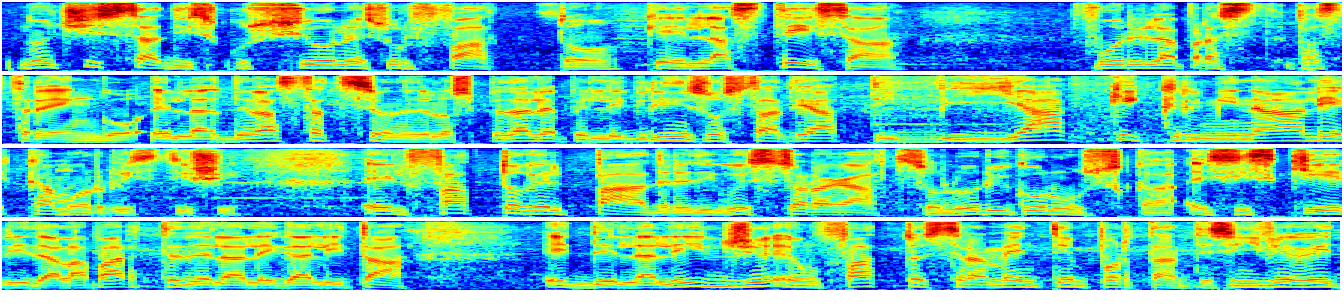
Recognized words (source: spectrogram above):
Non ci sta discussione sul fatto che la stesa fuori la Pastrengo e la devastazione dell'ospedale Pellegrini sono stati atti vigliacchi, criminali e camorristici. E il fatto che il padre di questo ragazzo lo riconosca e si schieri dalla parte della legalità e della legge è un fatto estremamente importante, significa che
